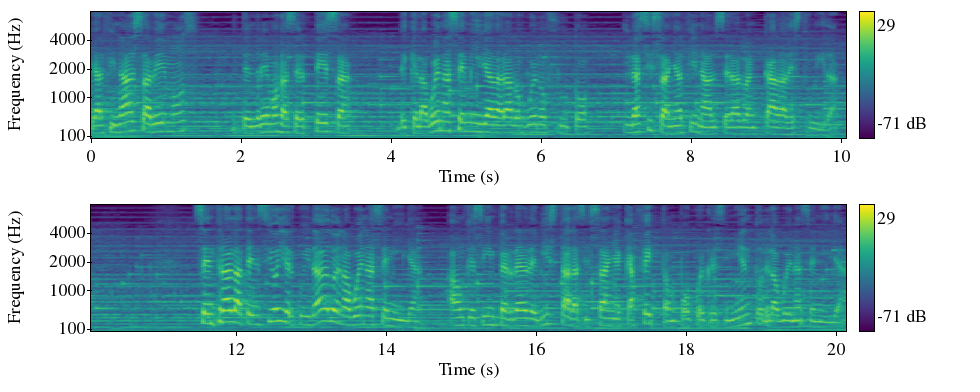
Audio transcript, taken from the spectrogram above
y al final sabemos y tendremos la certeza de que la buena semilla dará los buenos frutos y la cizaña al final será arrancada, destruida. Centrar la atención y el cuidado en la buena semilla aunque sin perder de vista la cizaña que afecta un poco el crecimiento de la buena semilla.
